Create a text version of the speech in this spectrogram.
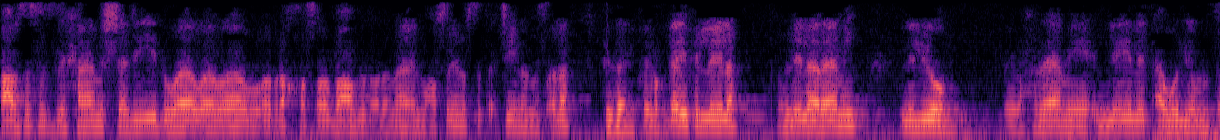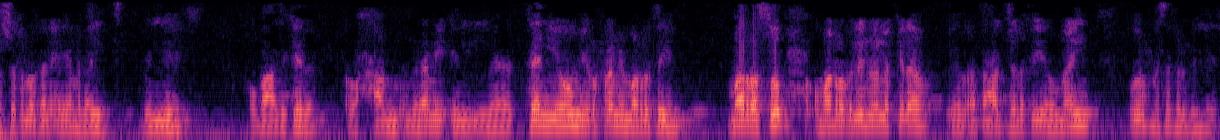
فعلى أساس الزحام الشديد و و و ورخص بعض العلماء المعاصرين وستأتينا المسألة في ذلك. فيروح جاي في الليلة الليلة رامي لليوم. فيروح رامي الليلة أول يوم من اللي هو أيام العيد بالليل. وبعد كده يروح رامي الثاني يوم يروح رامي مرتين. مرة الصبح ومرة بالليل يقول لك كده يبقى تعجل في يومين ويروح مسافر بالليل.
